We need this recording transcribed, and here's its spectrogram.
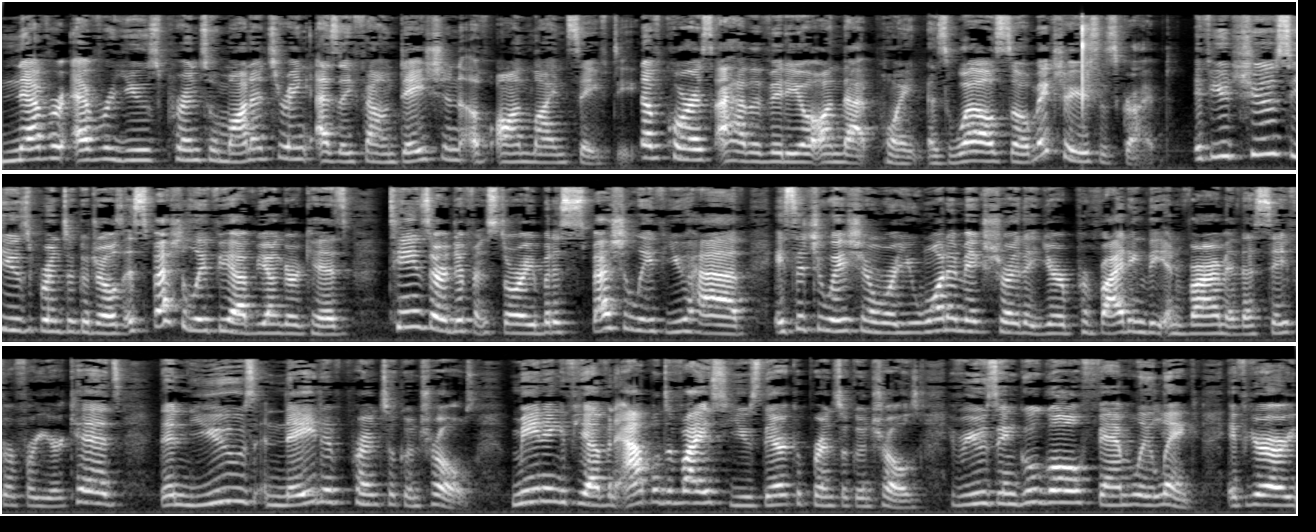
Never ever use parental monitoring as a foundation of online safety. Of course, I have a video on that point as well, so make sure you're subscribed. If you choose to use parental controls, especially if you have younger kids, teens are a different story, but especially if you have a situation where you want to make sure that you're providing the environment that's safer for your kids, then use native parental controls. Meaning, if you have an Apple device, use their parental controls. If you're using Google, Family Link. If you're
